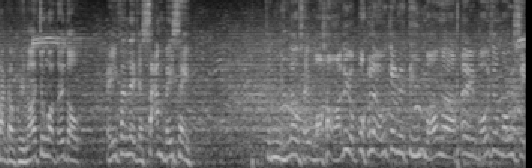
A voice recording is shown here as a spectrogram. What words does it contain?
發球權落喺中國隊度，比分咧就三比四。正面勾死，哇！呢、個波咧好驚佢電網啊，係冇咗冇事。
